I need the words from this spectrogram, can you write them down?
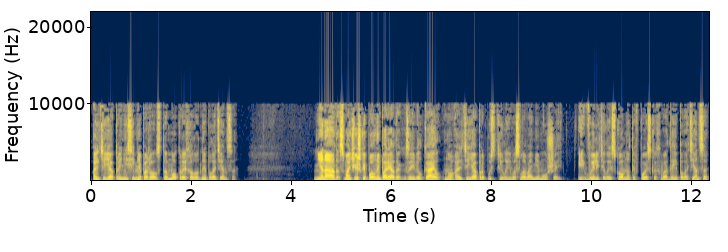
«Альтия, принеси мне, пожалуйста, мокрое холодное полотенце». «Не надо, с мальчишкой полный порядок», — заявил Кайл, но Альтия пропустила его слова мимо ушей и вылетела из комнаты в поисках воды и полотенца,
